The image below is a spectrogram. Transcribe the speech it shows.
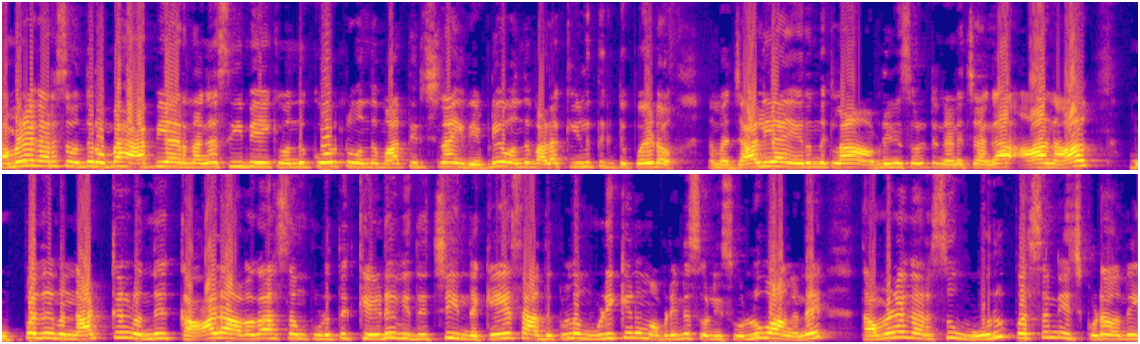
தமிழக அரசு வந்து ரொம்ப ஹாப்பியா இருந்தாங்க. சிபிஐக்கு வந்து கோர்ட்டு வந்து மாத்திருச்சுன்னா இது எப்படியோ வந்து வழக்கு இழுத்துக்கிட்டு போயிடும். நம்ம ஜாலியா இருந்துக்கலாம் அப்படின்னு சொல்லிட்டு நினைச்சாங்க. ஆனா முப்பது நாட்கள் வந்து கால அவகாசம் கொடுத்து கெடு விதிச்சு இந்த கேஸ் அதுக்குள்ள முடிக்கணும் அப்படின்னு சொல்லி சொல்லுவாங்கன்னு தமிழக அரசு ஒரு பர்சன்டேஜ் கூட வந்து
